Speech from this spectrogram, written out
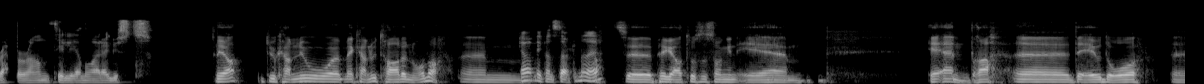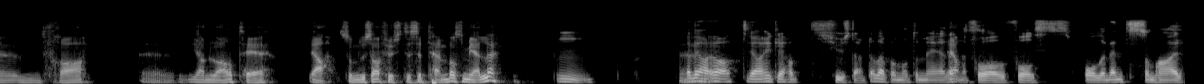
wraparound til januar-august. Ja, du kan jo, vi kan jo ta det nå, da. Um, Ja, vi kan starte med det. At uh, PGA-sesongen er, er endra. det er jo da eh, fra eh, januar til ja, som du sa, 1.9. som gjelder. Mm. Ja, vi har jo hatt, vi har egentlig hatt tjuvstarta med Ja. denne fall, falls, fall events som har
